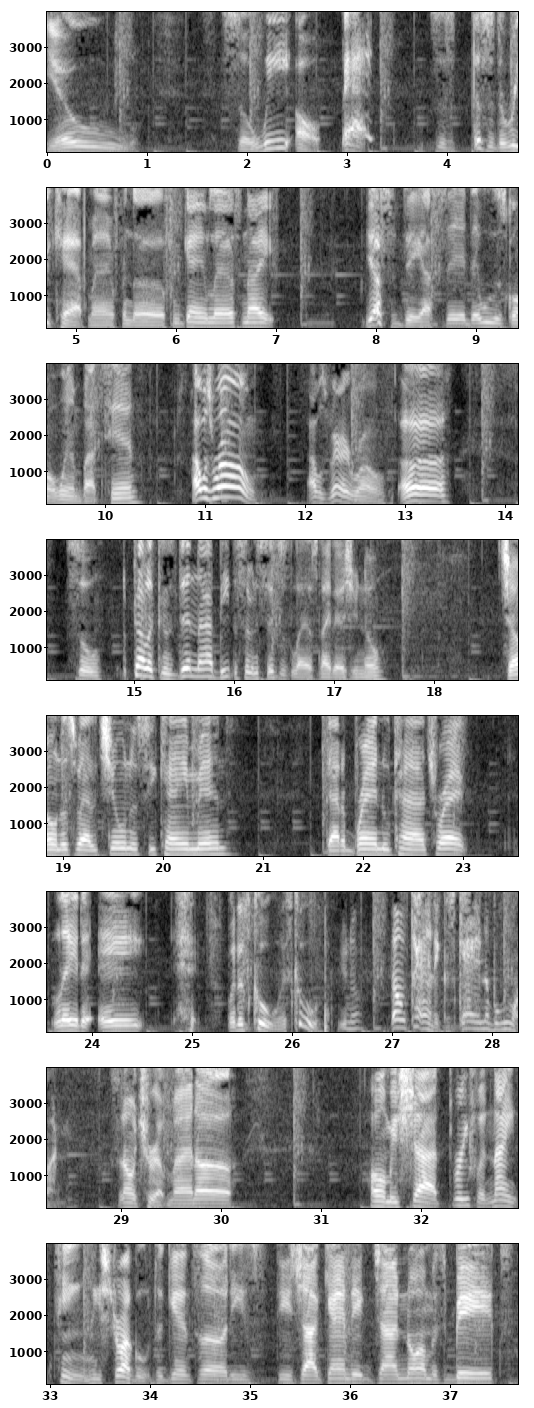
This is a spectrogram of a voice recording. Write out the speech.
Yo. So we are back. This is this is the recap, man, from the from game last night. Yesterday I said that we was gonna win by 10. I was wrong. I was very wrong. Uh so the Pelicans did not beat the 76ers last night, as you know. Jonas Valanciunas, he came in, got a brand new contract, laid an egg. but it's cool. It's cool. You know, don't panic. It's game number one. So don't trip, man. Uh, homie shot three for 19. He struggled against uh, these these gigantic, ginormous bigs,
